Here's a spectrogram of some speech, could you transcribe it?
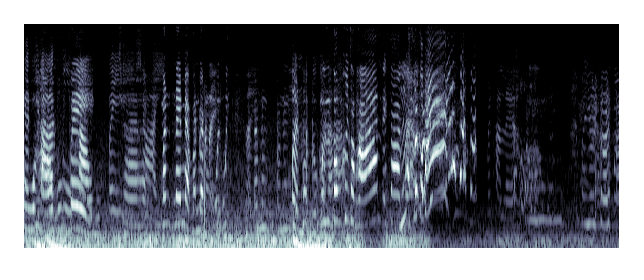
กันที่ร้าน Full ฟู House เฟ่ Buffet บุฟเฟ่ใช่มันในแมปมันแบบไปทางไหนอุ้ยอุ้ยไหนแป๊บนึงแป๊บนึงเปิดแมปดูก่มึอนงนะต้องขึ้นสะพานไอ้ซ่านขึ้นสะพานไม่ทันแล้ว มาอยู่เดินมา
